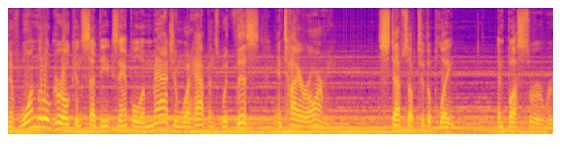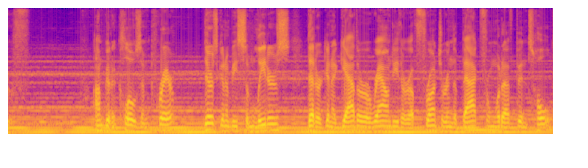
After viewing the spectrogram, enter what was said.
And if one little girl can set the example, imagine what happens with this entire army. Steps up to the plate and busts through a roof. I'm going to close in prayer. There's going to be some leaders that are going to gather around either up front or in the back from what I've been told.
